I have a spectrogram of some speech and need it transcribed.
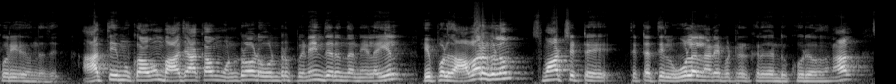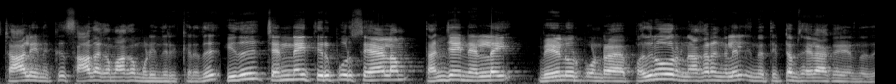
கூறியிருந்தது. அதிமுகவும் பாஜகவும் ஒன்றோடு ஒன்று பிணைந்திருந்த நிலையில் இப்பொழுது அவர்களும் ஸ்மார்ட் சிட்டி திட்டத்தில் ஊழல் நடைபெற்றிருக்கிறது என்று கூறுவதனால் ஸ்டாலினுக்கு சாதகமாக முடிந்திருக்கிறது. இது சென்னை திருப்பூர் சேலம் தஞ்சை நெல்லை வேலூர் போன்ற பதினோரு நகரங்களில் இந்த திட்டம் செயலாக இருந்தது.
